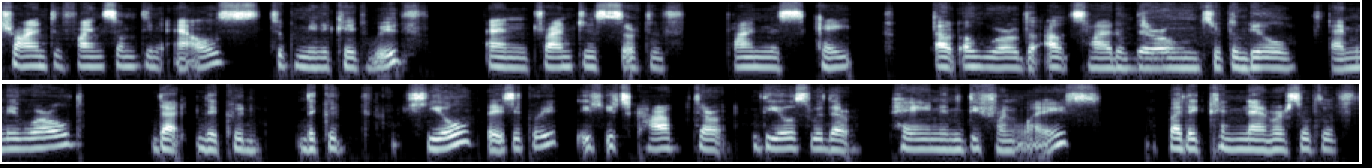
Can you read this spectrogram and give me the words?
trying to find something else to communicate with and trying to sort of find an escape out a world outside of their own sort of little family world that they could they could heal basically each, each character deals with their pain in different ways but they can never sort of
